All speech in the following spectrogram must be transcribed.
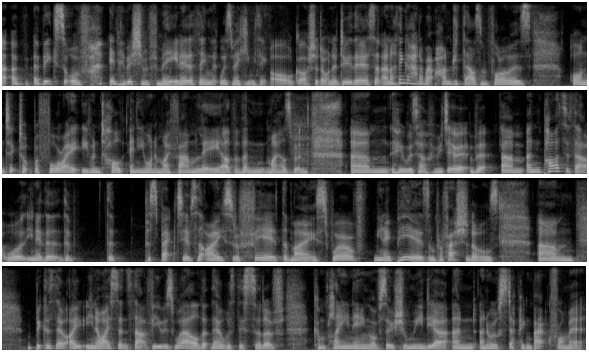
a, a, big sort of inhibition for me. You know, the thing that was making me think, oh gosh, I don't want to do this. And, and I think I had about 100,000 followers on TikTok before I even told anyone in my family, other than my husband, um, who was helping me do it. But um, and part of that was, you know, the the the perspectives that I sort of feared the most were of you know peers and professionals, um, because there, I you know I sensed that view as well that there was this sort of complaining of social media and and a real stepping back from it.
